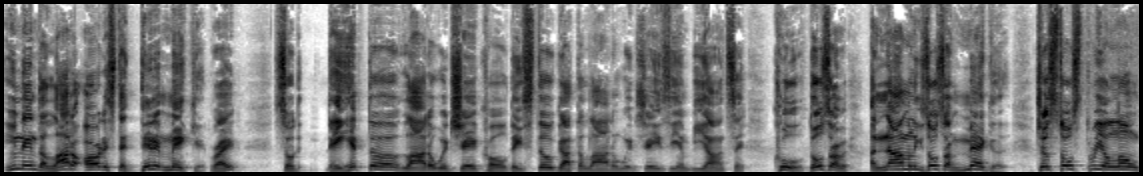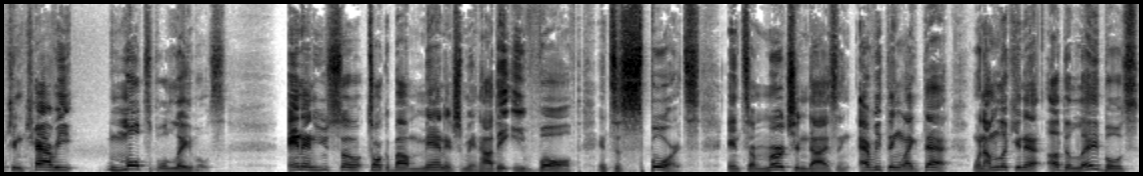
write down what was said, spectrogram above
you named a lot of artists that didn't make it right. So they hit the lotto with J Cole. They still got the lotto with Jay Z and Beyonce. Cool. Those are anomalies. Those are mega. Just those three alone can carry multiple labels. And then you so talk about management, how they evolved into sports, into merchandising, everything like that. When I'm looking at other labels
